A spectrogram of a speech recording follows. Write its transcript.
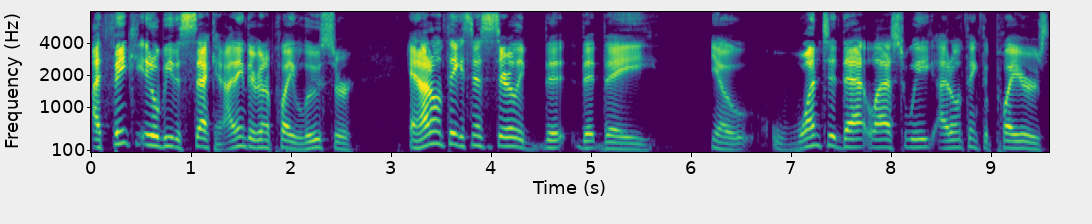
I think it'll be the second. I think they're going to play looser, and I don't think it's necessarily that that they, you know, wanted that last week. I don't think the players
